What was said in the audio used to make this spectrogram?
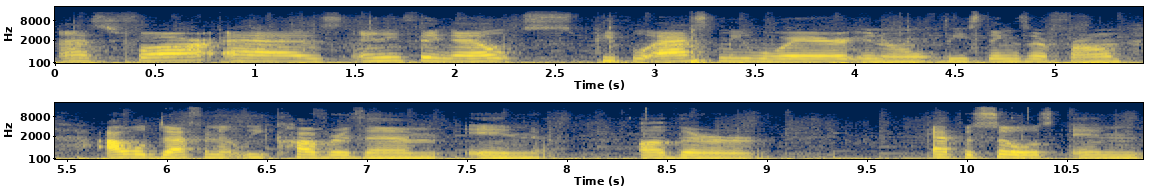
as far as anything else people ask me where you know these things are from i will definitely cover them in other episodes in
